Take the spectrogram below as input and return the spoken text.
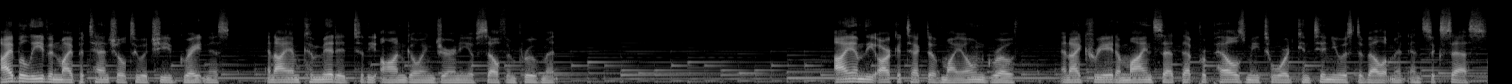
I believe in my potential to achieve greatness, and I am committed to the ongoing journey of self improvement. I am the architect of my own growth, and I create a mindset that propels me toward continuous development and success.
